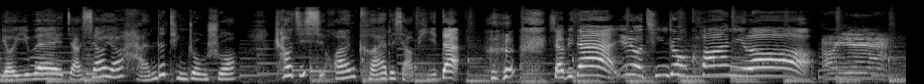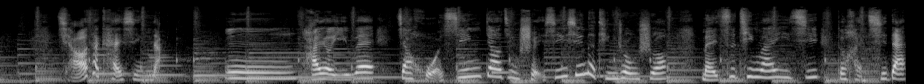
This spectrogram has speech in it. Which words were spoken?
有一位叫逍遥寒的听众说，超级喜欢可爱的小皮蛋。小皮蛋，又有听众夸你了，哦耶！瞧他开心的。嗯，还有一位叫火星掉进水星星的听众说，每次听完一期都很期待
